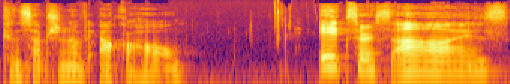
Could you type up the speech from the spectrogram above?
consumption of alcohol, exercise.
